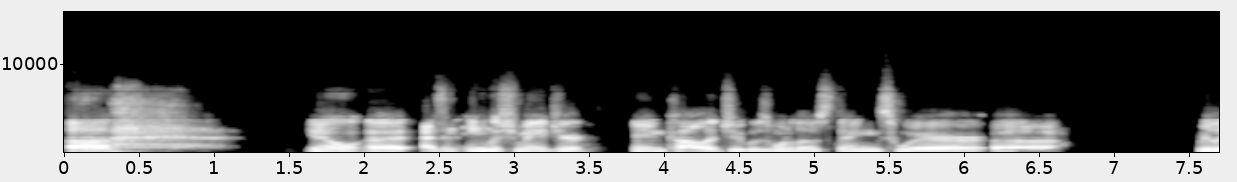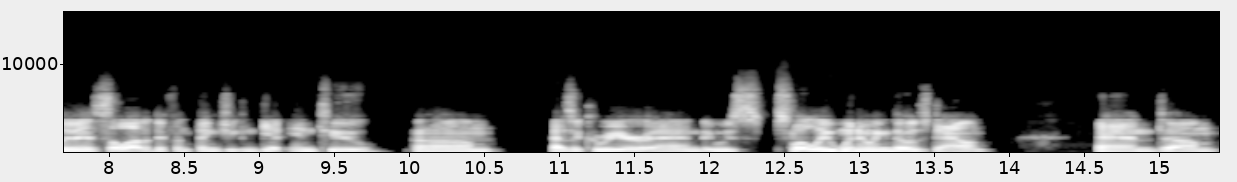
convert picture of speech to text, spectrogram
Uh, you know, uh, as an English major in college, it was one of those things where uh, really there's a lot of different things you can get into um, as a career, and it was slowly winnowing those down. And um,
